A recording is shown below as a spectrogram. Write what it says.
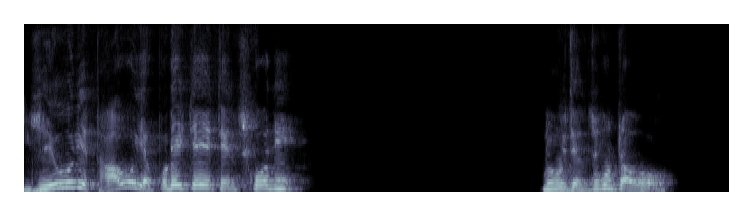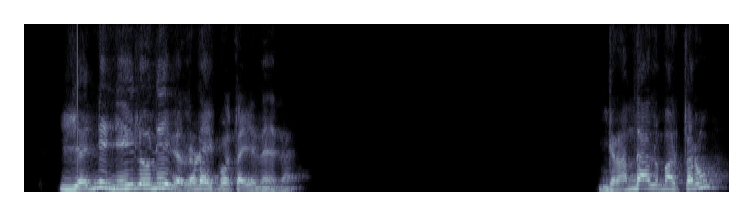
జీవుని తావు ఎప్పుడైతే తెలుసుకొని నువ్వు తెలుసుకుంటావో ఇవన్నీ నీలోనే వెల్లడైపోతాయి నేను గ్రంథాలు మాత్రం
